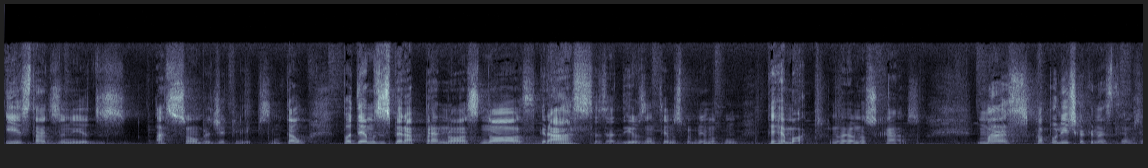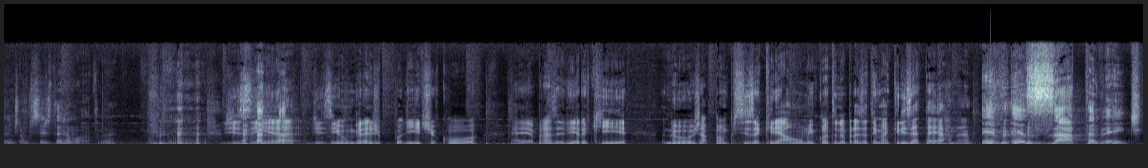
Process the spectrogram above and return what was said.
e Estados Unidos, a sombra de eclipse. Então, podemos esperar para nós, nós, graças a Deus, não temos problema com terremoto, não é o nosso caso. Mas, com a política que nós temos, a gente não precisa de terremoto, né? dizia, dizia um grande político é, brasileiro que no Japão precisa criar uma, enquanto no Brasil tem uma crise eterna. exatamente,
